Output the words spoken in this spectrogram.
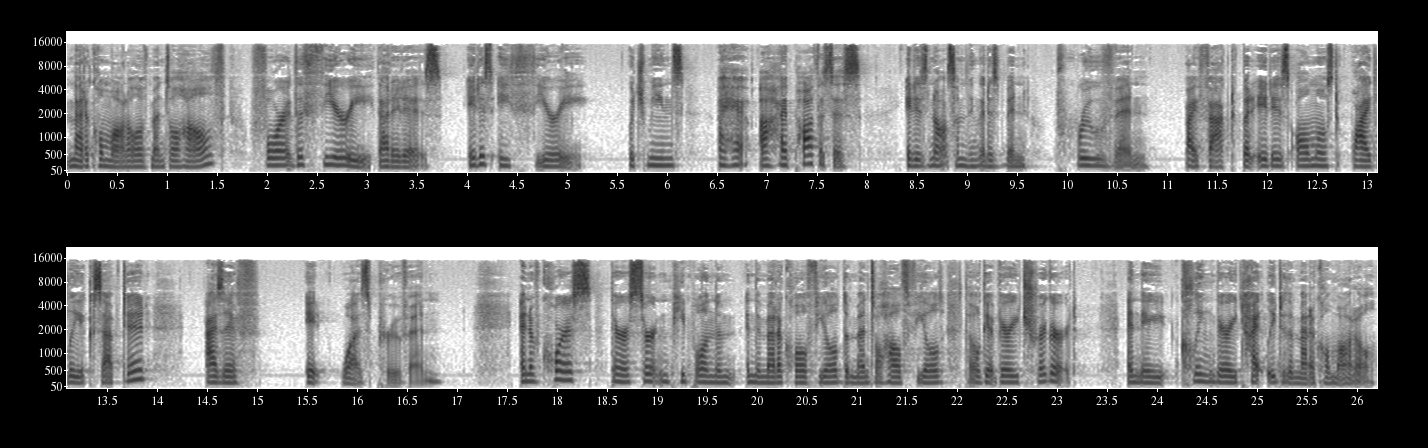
medical model of mental health for the theory that it is. It is a theory, which means a, a hypothesis. It is not something that has been proven by fact, but it is almost widely accepted as if it was proven. And of course, there are certain people in the in the medical field, the mental health field, that will get very triggered and they cling very tightly to the medical model.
